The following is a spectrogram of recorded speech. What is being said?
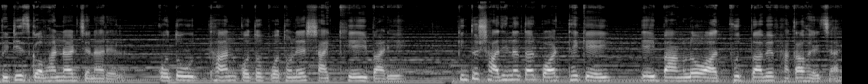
ব্রিটিশ গভর্নর জেনারেল। কত উত্থান, কত পতনের সাক্ষী এই বাড়ি। কিন্তু স্বাধীনতার পর থেকেই এই বাংলো অদ্ভুতভাবে ফাঁকা হয়ে যায়।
